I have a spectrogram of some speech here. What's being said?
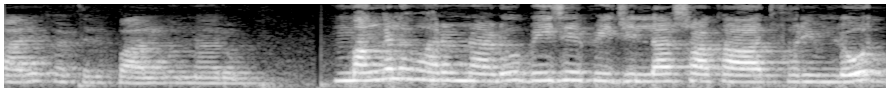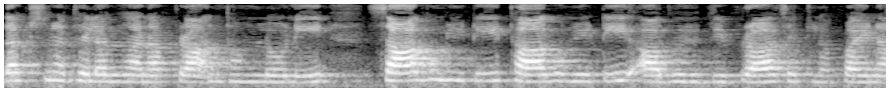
కార్యకర్తలు పాల్గొన్నారు. మంగళవారం నాడు బీజేపీ జిల్లా శాఖ ఆధ్వర్యంలో దక్షిణ తెలంగాణ ప్రాంతంలోని సాగునీటి తాగునీటి అభివృద్ధి ప్రాజెక్టులపైన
